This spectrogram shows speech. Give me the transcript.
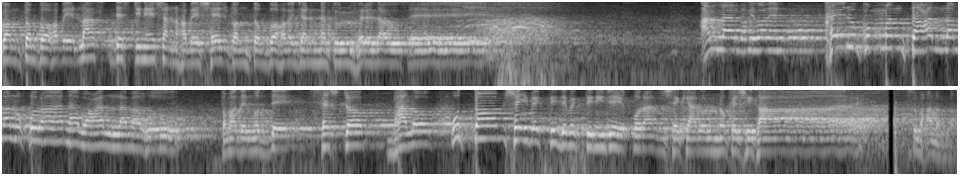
গন্তব্য হবে লাস্ট ডেস্টিনেশন হবে, শেষ গন্তব্য হবে জান্নাতুল ফেরদাউসে। আল্লাহর নবী বলেন, খায়রুকুম মান তাআল্লামাল কুরআন ওয়া আল্লামাহু। তোমাদের মধ্যে শ্রেষ্ঠ, ভালো, উত্তম সেই ব্যক্তি যে ব্যক্তি নিজে কোরআন শেখে আর অন্যকে শিখায়। সুবহানাল্লাহ।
